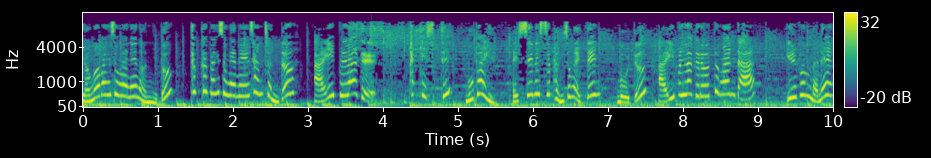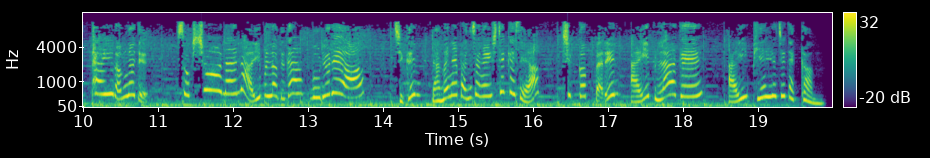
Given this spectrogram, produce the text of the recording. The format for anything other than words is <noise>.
영어 방송하는 언니도 토크 방송하는 삼촌도 아이블로그 팟캐스트, 모바일, SNS 방송할 땐 모두 아이블로그로 통한다. 1분 만에 파일 업로드. 속 시원한 아이블로그가 무료래요. 지금 나만의 방송을 시작하세요. 쉽고 빠른 아이블로그. iblog.com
